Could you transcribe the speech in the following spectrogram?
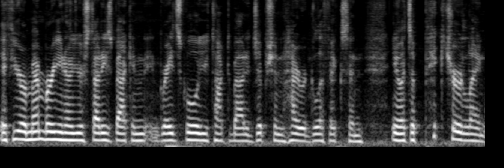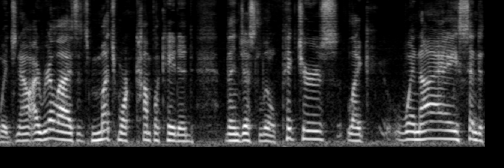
if you remember, you know, your studies back in, in, grade school, you talked about Egyptian hieroglyphics, and you know, it's a picture language. Now, I realize it's much more complicated than just little pictures. Like when I send a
